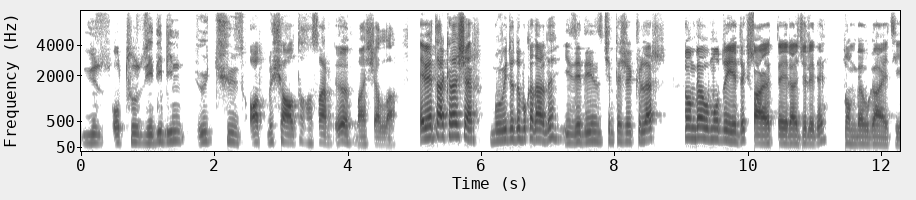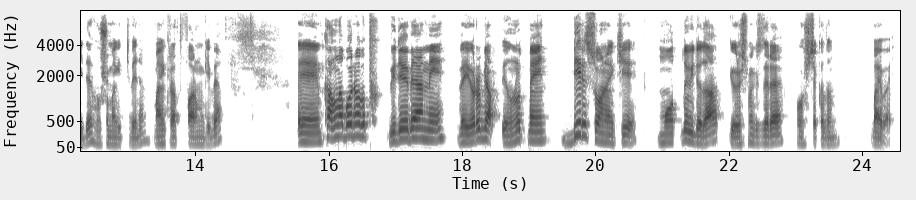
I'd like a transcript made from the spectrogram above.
137.366 hasar. Üh, maşallah. Evet arkadaşlar bu videoda bu kadardı. İzlediğiniz için teşekkürler. Zombi modu yedik. Gayet de eğlenceliydi. Zombi gayet iyiydi. Hoşuma gitti benim. Minecraft Farm gibi. Ee, kanala abone olup videoyu beğenmeyi ve yorum yapmayı unutmayın. Bir sonraki modlu videoda görüşmek üzere. Hoşçakalın. Bay bay.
